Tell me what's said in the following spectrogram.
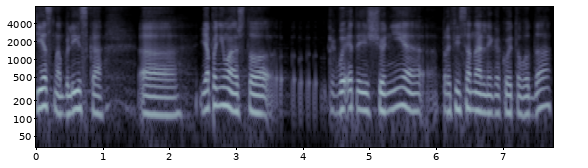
тесно, близко. Э, Я понимаю, что как бы это еще не профессиональный какой-то вот, да,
